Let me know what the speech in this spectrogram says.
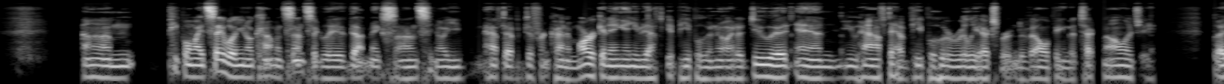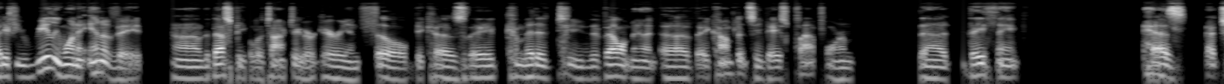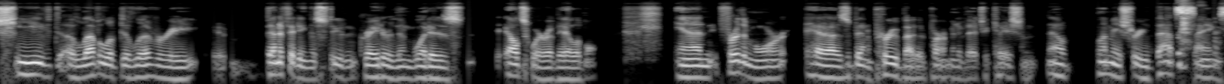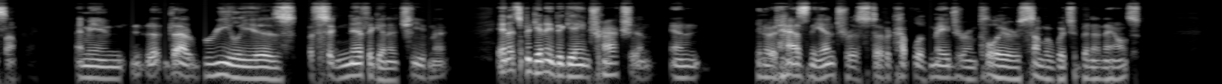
um, people might say, well, you know, commonsensically, that makes sense. You know, you have to have a different kind of marketing and you have to get people who know how to do it and you have to have people who are really expert in developing the technology. But if you really want to innovate, uh, the best people to talk to are Gary and Phil because they committed to the development of a competency based platform that they think has achieved a level of delivery benefiting the student greater than what is elsewhere available and furthermore has been approved by the Department of Education. Now, let me assure you, that's saying something. I mean, th- that really is a significant achievement, and it's beginning to gain traction. And you know, it has the interest of a couple of major employers, some of which have been announced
